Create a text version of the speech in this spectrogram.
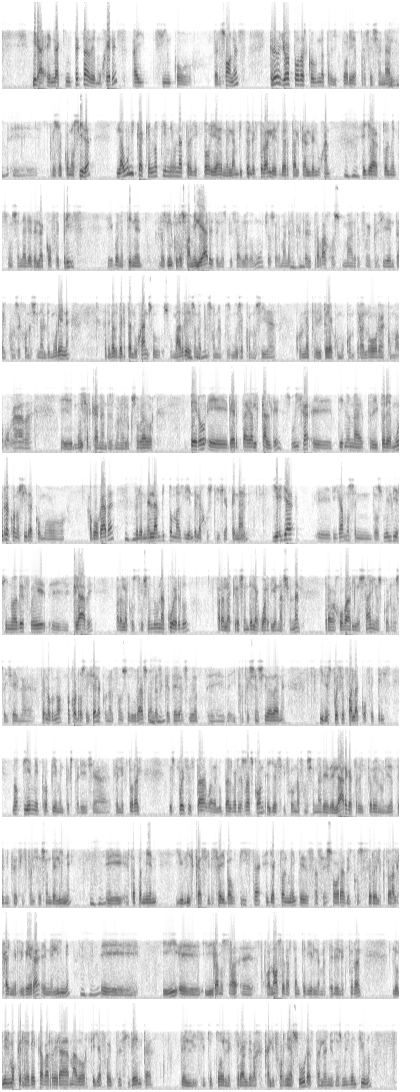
Mira, en la quinteta de mujeres hay cinco personas, creo yo todas con una trayectoria profesional eh, pues reconocida. La única que no tiene una trayectoria en el ámbito electoral es Berta Alcalde Luján. Ella actualmente es funcionaria de la COFEPRIS, bueno, tiene los vínculos familiares de los que se ha hablado mucho, su hermana es secretaria de Trabajo, su madre fue presidenta del Consejo Nacional de Morena, además Berta Luján, su, su madre es una persona pues muy reconocida, con una trayectoria como contralora, como abogada, eh, muy cercana a Andrés Manuel López Obrador, pero eh, Berta Alcalde, su hija, eh, tiene una trayectoria muy reconocida como abogada, pero en el ámbito más bien de la justicia penal, y ella eh, digamos, en 2019 fue eh, clave para la construcción de un acuerdo para la creación de la Guardia Nacional. Trabajó varios años con Rosa Isela, bueno, no, no con Rosa Isela, con Alfonso Durazo en la Secretaría de Seguridad eh, y Protección Ciudadana, y después se fue a la COFEPRIS. No tiene propiamente experiencia electoral. Después está Guadalupe Álvarez Rascón, ella sí fue una funcionaria de larga trayectoria en la Unidad Técnica de Fiscalización del INE. está también Yulisca Circei Bautista. Ella actualmente es asesora del consejero electoral Jaime Rivera en el INE. Eh, y, eh, y, digamos, ah, eh, conoce bastante bien la materia electoral. Lo mismo que Rebeca Barrera Amador, que ya fue presidenta del Instituto Electoral de Baja California Sur hasta el año 2021,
